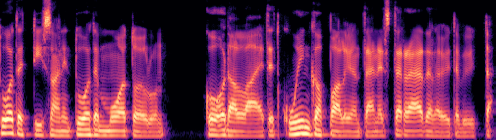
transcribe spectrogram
tuotedesignin, tuotemuotoilun kohdalla, että, että kuinka paljon tänne sitä räätälöitävyyttä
